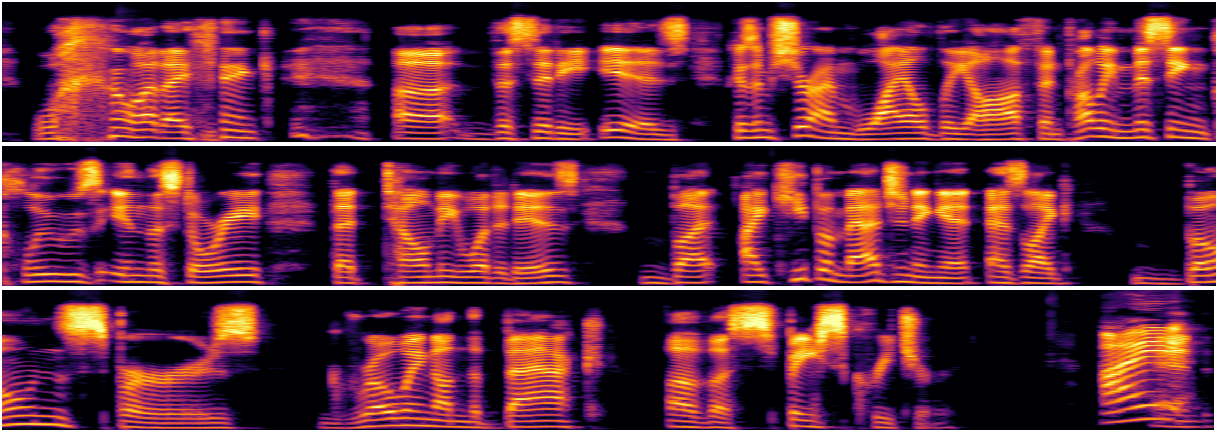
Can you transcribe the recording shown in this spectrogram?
what I think uh, the city is, because I'm sure I'm wildly off and probably missing clues in the story that tell me what it is. But I keep imagining it as like bone spurs growing on the back of a space creature I and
